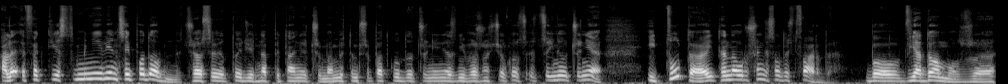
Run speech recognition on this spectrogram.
Ale efekt jest mniej więcej podobny. Trzeba sobie odpowiedzieć na pytanie, czy mamy w tym przypadku do czynienia z nieważnością konstytucyjną, czy nie. I tutaj te naruszenia są dość twarde, bo wiadomo, że E,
